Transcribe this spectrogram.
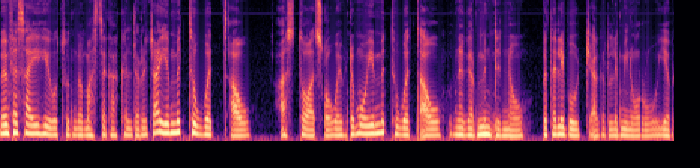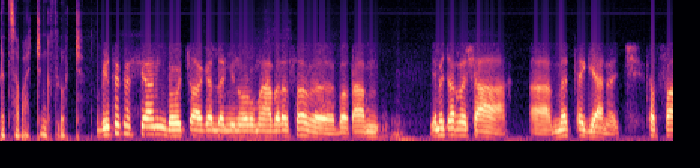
መንፈሳዊ ህይወቱን በማስተካከል ደረጃ የምትወጣው አስተዋጽኦ ወይም ደግሞ የምትወጣው ነገር ምንድን ነው? በተለይ በውጭ ሀገር ለሚኖሩ የህብረተሰባችን ክፍሎች ቤተ ክርስቲያን በውጭ ሀገር ለሚኖሩ ማህበረሰብ በጣም የመጨረሻ መጠጊያ ነች። ተስፋ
